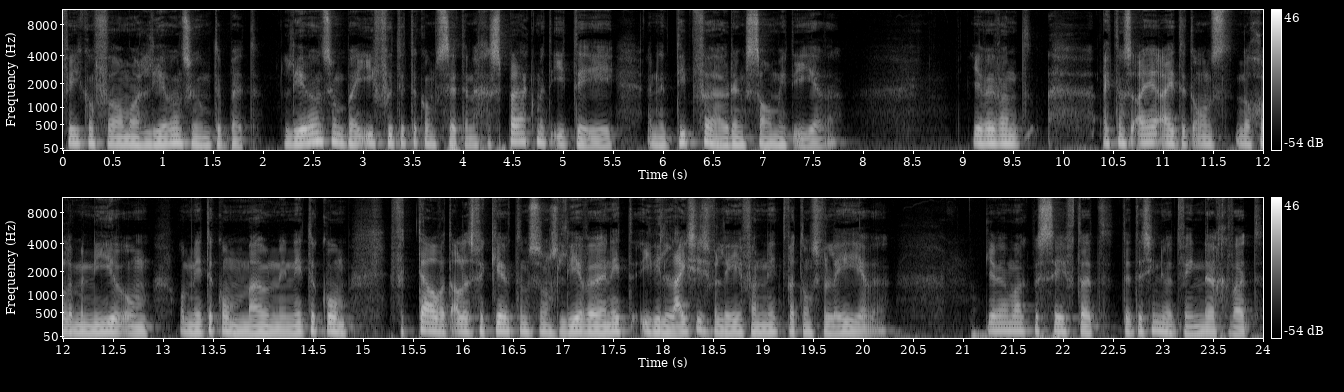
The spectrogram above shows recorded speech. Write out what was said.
vir U kom vra maar leer ons hoe om te bid. Leer ons om by U voete te kom sit en 'n gesprek met U te hê in 'n diep verhouding saam met U, Here. Jy weet want uit ons eie uit het ons nog 'n manier om om net te kom moan en net te kom vertel wat alles verkeerd in ons lewe en net hierdie lysies wil hê van net wat ons wil hê, Here. Jy weet maar ek besef dat dit is nie noodwendig wat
